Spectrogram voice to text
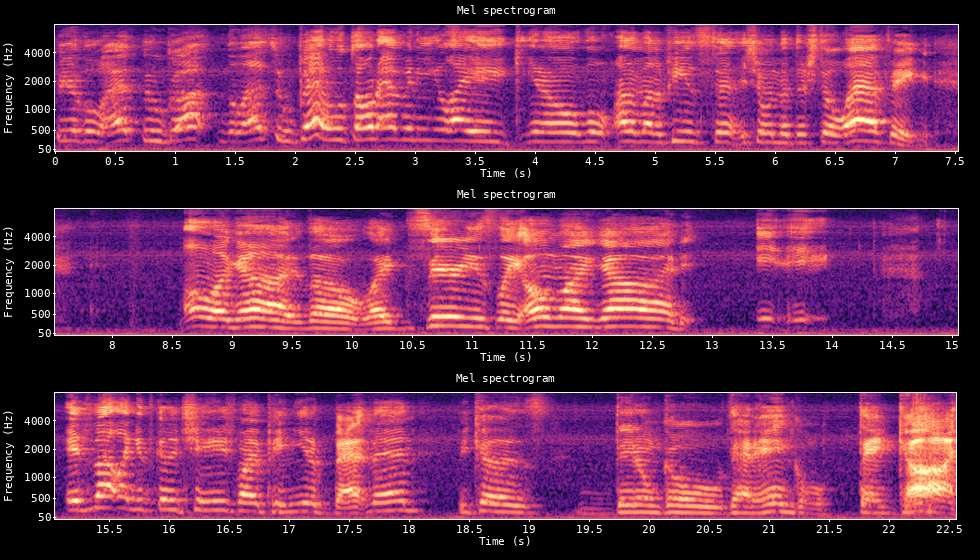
because the last two got the last two panels don't have any like you know little onomatopoeias showing that they're still laughing. Oh my god, though, like seriously, oh my god, it, it it's not like it's gonna change my opinion of Batman because they don't go that angle. Thank God.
